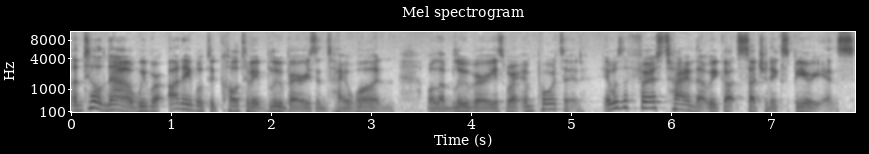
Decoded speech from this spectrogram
Until now, we were unable to cultivate blueberries in Taiwan. All the blueberries were imported. It was the first time that we got such an experience.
